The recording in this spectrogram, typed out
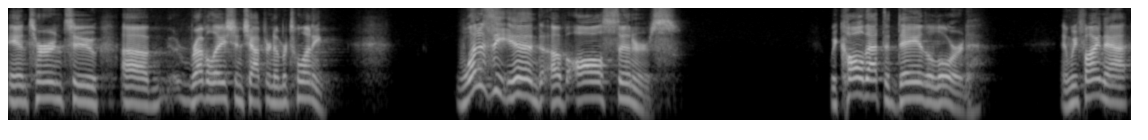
and turn to uh, Revelation chapter number 20. What is the end of all sinners? We call that the day of the Lord. And we find that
